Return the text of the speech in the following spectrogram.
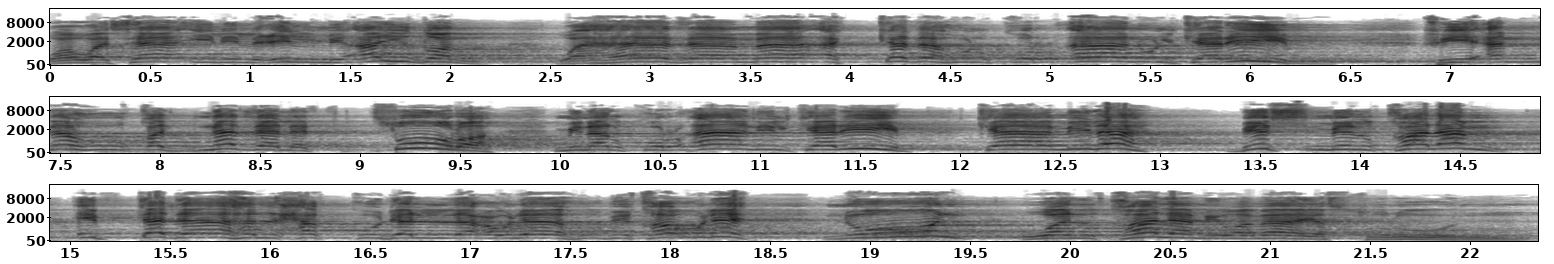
ووسائل العلم أيضا. وهذا ما أكده القرآن الكريم. في أنه قد نزلت سورة من القرآن الكريم كاملة باسم القلم ابتدأها الحق جل علاه بقوله نون والقلم وما يسطرون.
